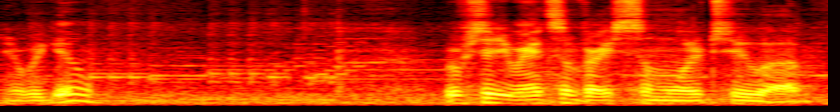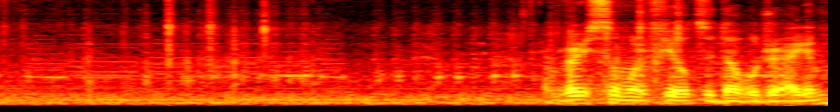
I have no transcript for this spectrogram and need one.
Here we go. River City Ransom very similar to uh, very similar feel to Double Dragon.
